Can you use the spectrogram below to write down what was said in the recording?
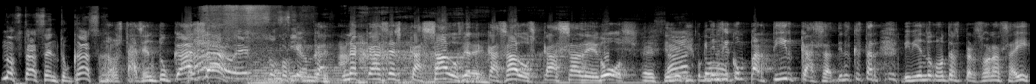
No estás en tu casa. no estás en tu casa. Claro, eso porque sí, hombre. ca- una casa es casados, fíjate, Sí. casados, casa de dos. Exacto. Porque tienes que compartir casa, tienes que estar viviendo con otras personas ahí,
